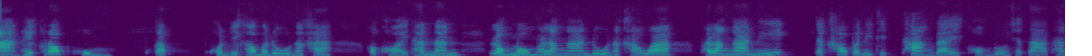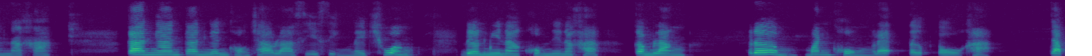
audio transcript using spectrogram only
อ่านให้ครอบคลุมกับคนที่เข้ามาดูนะคะ ก็ขอให้ท่านนั้นลองโน้มพลังงานดูนะคะว่า พลังงานนี้จะเข้าไปในทิศทางใดของดวงชะตาท่านนะคะ การงานการเงินของชาวราศีสิงห์ในช่วง เดือนมีนาคมนี้นะคะกำลังเริ่มมั่นคงและเติบโตค่ะ จับ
